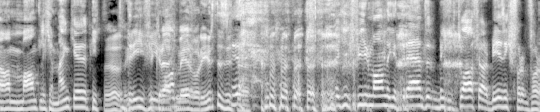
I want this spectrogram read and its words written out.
een maand liggen manken. Heb ik Ja, drie, Je vier krijgt maanden... meer voor hier te zitten. heb ik vier maanden getraind, ben ik twaalf jaar bezig voor, voor...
